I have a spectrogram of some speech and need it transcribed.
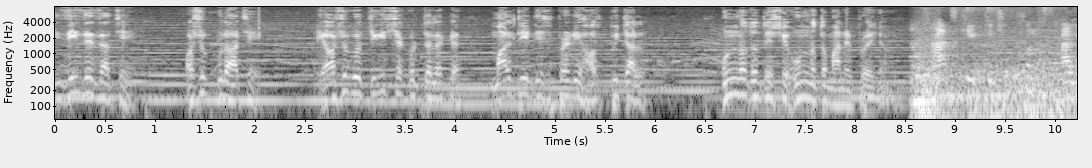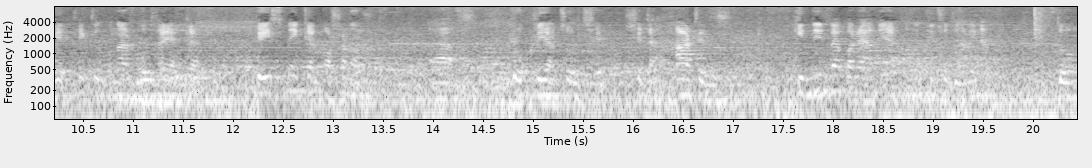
ডিজিজেস আছে অসুখগুলো আছে এই অসুখগুলো চিকিৎসা করতে হলে মাল্টি ডিসিপ্লিনারি হসপিটাল উন্নত দেশে উন্নত মানের প্রয়োজন। আজকে কিছুক্ষণ আগে থেকে ওনার কোথায় একটা পেসমেকার বসানোর প্রক্রিয়া চলছে, সেটা হার্টের কিডনির ব্যাপারে আমি এখনও কিছু জানি না। তো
